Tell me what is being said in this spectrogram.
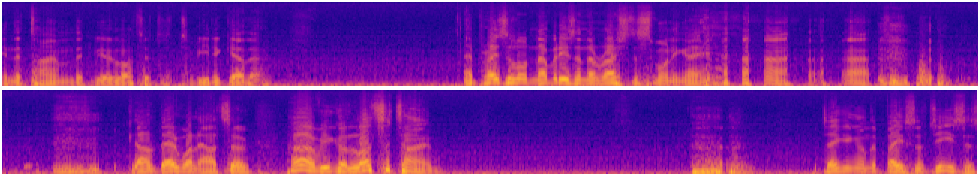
in the time that we are allotted to be together. And praise the Lord, nobody's in a rush this morning, eh? Count that one out. So, huh, we got lots of time. taking on the pace of Jesus.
